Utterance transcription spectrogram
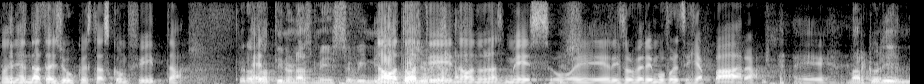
non gli è andata giù questa sconfitta. Però Eh, Totti non ha smesso, quindi No, non Totti no, non ha smesso e ritroveremo forse Chiappara. e- Marcolin,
